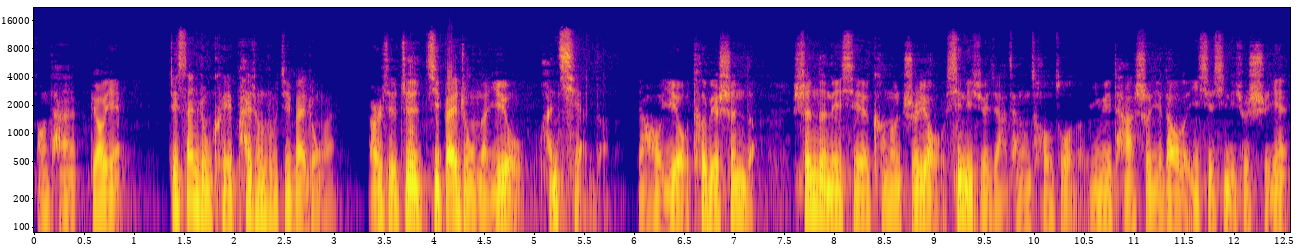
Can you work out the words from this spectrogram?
访谈、表演这三种可以派生出几百种来，而且这几百种呢也有很浅的，然后也有特别深的。深的那些可能只有心理学家才能操作的，因为它涉及到了一些心理学实验，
